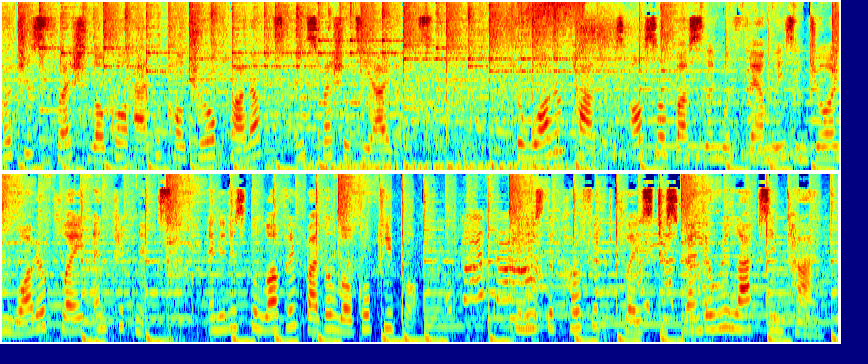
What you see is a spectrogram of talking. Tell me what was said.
purchase fresh local agricultural products and specialty items. The water park is also bustling with families enjoying water play and picnics, and it is beloved by the local people. It is the perfect place to spend a relaxing time.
